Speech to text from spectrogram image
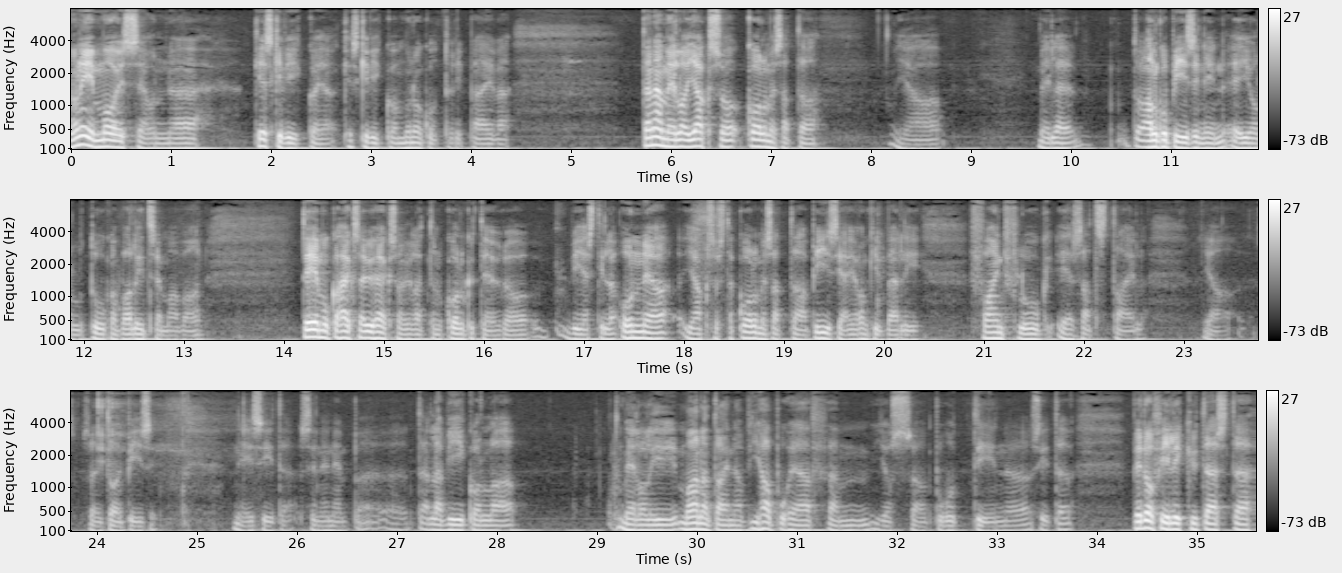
No niin, moi, se on äh, keskiviikko ja keskiviikko on monokulttuuripäivä. Tänään meillä on jakso 300 ja meille tuo alkupiisi niin ei ollut Tuukan valitsema, vaan Teemu 89 oli laittanut 30 euroa viestillä onnea jaksosta 300 biisiä johonkin väliin. Find Flug Esat Style ja se oli toi biisi. Niin siitä sen enempää. Tällä viikolla Meillä oli maanantaina Vihapuhe FM, jossa puhuttiin äh, siitä pedofiilikytästä,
